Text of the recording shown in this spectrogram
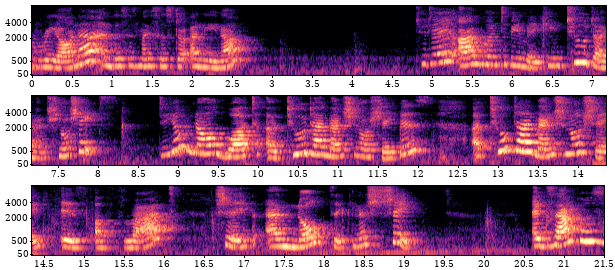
Rihanna and this is my sister Anina. Today I'm going to be making two-dimensional shapes. Do you know what a two-dimensional shape is? A two-dimensional shape is a flat shape and no thickness shape. Examples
